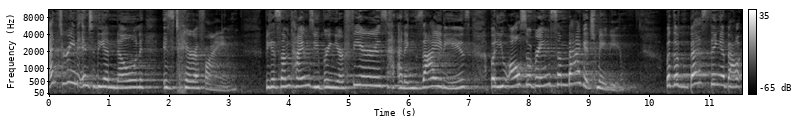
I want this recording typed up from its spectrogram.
Entering into the unknown is terrifying because sometimes you bring your fears and anxieties, but you also bring some baggage, maybe. But the best thing about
